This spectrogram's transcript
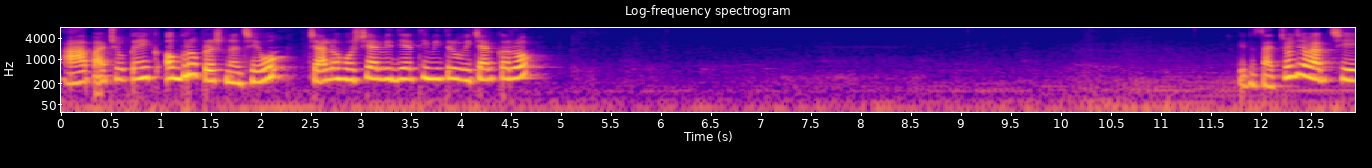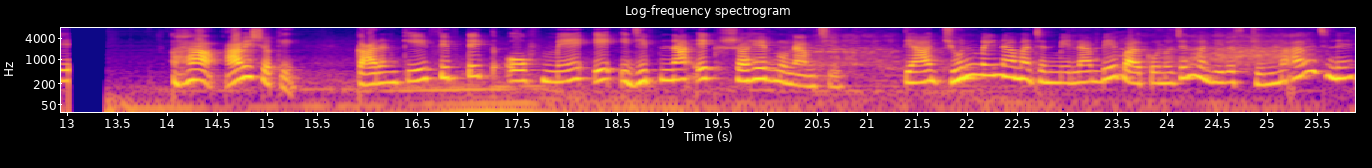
આ પાછો કંઈક અઘરો પ્રશ્ન છે હો. ચાલો હોશિયાર વિદ્યાર્થી મિત્રો, વિચાર કરો. તેનો સાચો જવાબ છે, હા, આવી શકે. કારણ કે ફિફ્ટીથ ઓફ મે એ ઇજિપ્તના એક શહેરનું નામ છે. ત્યાં જૂન મહિનામાં જન્મેલા બે બાળકોનો જન્મદિવસ જૂનમાં આવે જ ને?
